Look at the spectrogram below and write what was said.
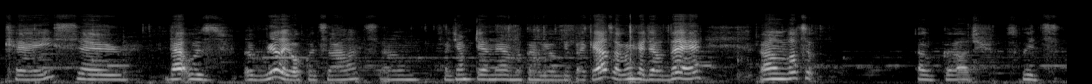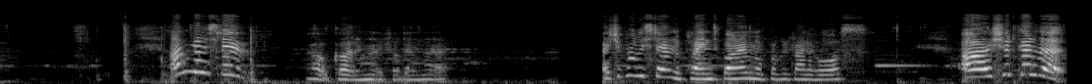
Okay, so that was a really awkward silence. Um, if I jump down there, I'm not going to be able to get back out, so I'm going to go down there. Um, lots of... Oh god, squids. I'm gonna stay... Oh god, I nearly fell down that. I should probably stay on the plains biome, I'll probably find a horse. Uh, I should go to that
